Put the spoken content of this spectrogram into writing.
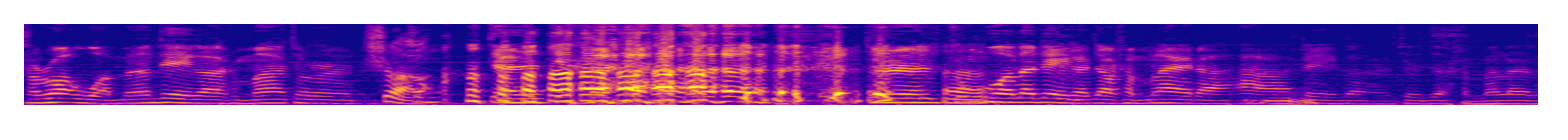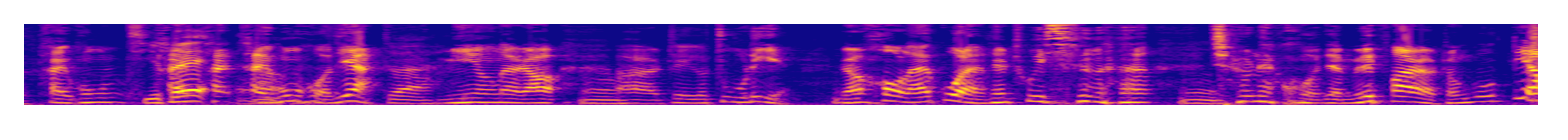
他说我们这个什么就是射了 中，对，就是中国的这个叫什么来着啊？这个这叫什么来着？太空嗯起飞太太太空火箭，对民营的，然后嗯啊这个助力，然后后来过两天出一新闻，嗯就是那火箭没发射成功掉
